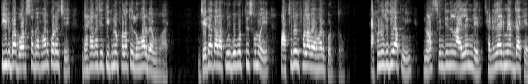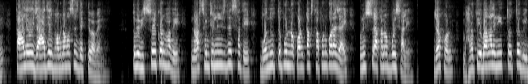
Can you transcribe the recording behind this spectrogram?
তীর বা বর্ষা ব্যবহার করেছে, দেখা গেছে তীক্ষ্ণ ফলাতে লোহার ব্যবহার। যেটা তারা পূর্ববর্তী সময়ে পাথরের ফলা ব্যবহার করত। এখনও যদি আপনি নর্থ সেন্টিনেল আইল্যান্ডের স্যাটেলাইট ম্যাপ দেখেন, তাহলে ওই জাহাজের ভগ্নাবশেষ দেখতে পাবেন। তবে বিস্ময়করভাবে নর্থ সেন্টিনেলিস্টদের সাথে বন্ধুত্বপূর্ণ কন্ট্যাক্ট স্থাপন করা যায় উনিশশো একানব্বই সালে, যখন ভারতীয় বাঙালি নৃতত্ত্ববিদ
